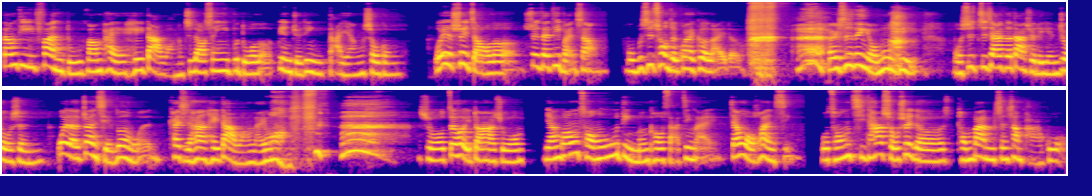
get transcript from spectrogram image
当地贩毒帮派黑大王知道生意不多了，便决定打烊收工。我也睡着了，睡在地板上。我不是冲着快克来的，而是另有目的。我是芝加哥大学的研究生，为了撰写论文，开始和黑大王来往。说最后一段，他说。阳光从屋顶门口洒进来，将我唤醒。我从其他熟睡的同伴身上爬过，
